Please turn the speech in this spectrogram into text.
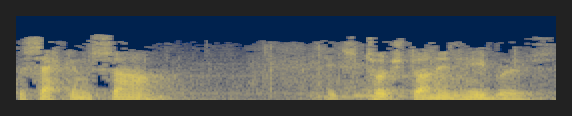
the second psalm. It's touched on in Hebrews.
